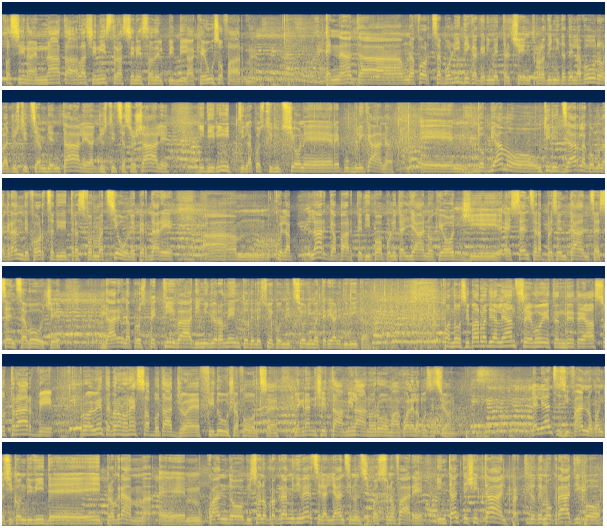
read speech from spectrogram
Fassina è nata la sinistra a sinistra del PD, che uso farne? È nata una forza politica che rimette al centro la dignità del lavoro, la giustizia ambientale, la giustizia sociale, i diritti, la Costituzione repubblicana e mm, dobbiamo utilizzarla come una grande forza di trasformazione per dare a mm, quella larga parte di popolo italiano che oggi è senza rappresentanza e senza voce dare una prospettiva di miglioramento delle sue condizioni materiali di vita. Quando si parla di alleanze voi tendete a sottrarvi, probabilmente però non è sabotaggio, è fiducia forse. Le grandi città, Milano, Roma, qual è la posizione? Le alleanze si fanno quando si condivide il programma, ehm, quando vi sono programmi diversi le alleanze non si possono fare. In tante città il Partito Democratico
